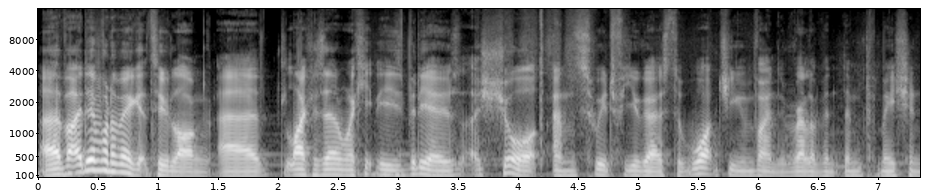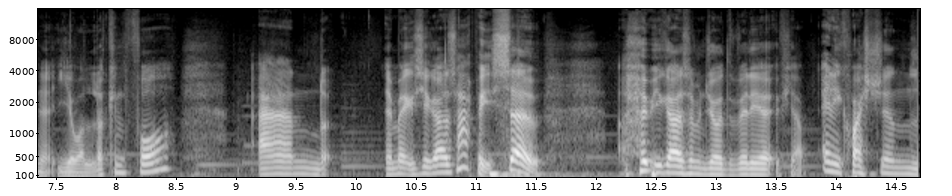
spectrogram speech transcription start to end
uh, but I didn't want to make it too long. Uh, like I said, I want to keep these videos short and sweet for you guys to watch. You can find the relevant information that you are looking for. And it makes you guys happy. So, I hope you guys have enjoyed the video. If you have any questions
